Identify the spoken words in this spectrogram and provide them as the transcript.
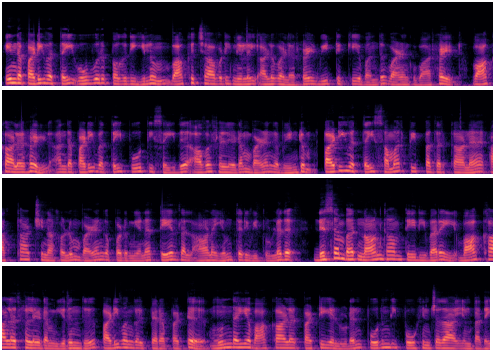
இந்த படிவத்தை ஒவ்வொரு பகுதியிலும் வாக்குச்சாவடி நிலை அலுவலர்கள் வீட்டுக்கே வந்து வழங்குவார்கள். வாக்காளர்கள் அந்த படிவத்தை பூர்த்தி செய்து அவர்களிடம் வழங்க வேண்டும். படிவத்தை சமர்ப்பிப்பதற்கான அத்தாட்சி நகலும் வழங்கப்படும் என தேர்தல் ஆணையம் தெரிவித்துள்ளது. டிசம்பர் நான்காம் தேதி வரை வாக்காளர்களிடம் இருந்து படிவங்கள் பெறப்பட்டு முந்தைய வாக்காளர் பட்டியலுடன் பொருந்தி போகின்றதா என்பதை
